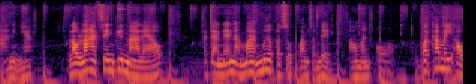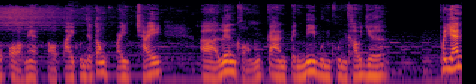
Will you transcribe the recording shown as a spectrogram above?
านอย่างเงี้ยเราลากเส้นขึ้นมาแล้ว อาจารย์แนะนำว่าเมื่อประสบความสำเร็จเอามันออก เพราะถ้าไม่เอาออกเนี่ยต่อไปคุณจะต้องไปใช้เรื่องของการเป็นหนี้บุญคุณเขาเยอะ เพราะฉะนั้น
